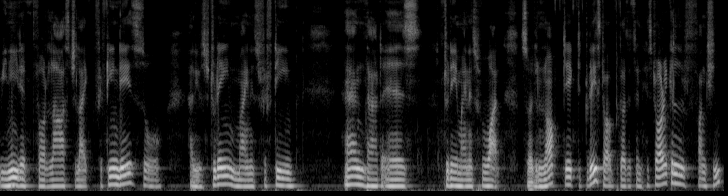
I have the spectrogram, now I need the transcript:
we need it for last like 15 days. So I'll use today minus 15 and that is today minus 1 so it will not take the today's stock because it's an historical function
